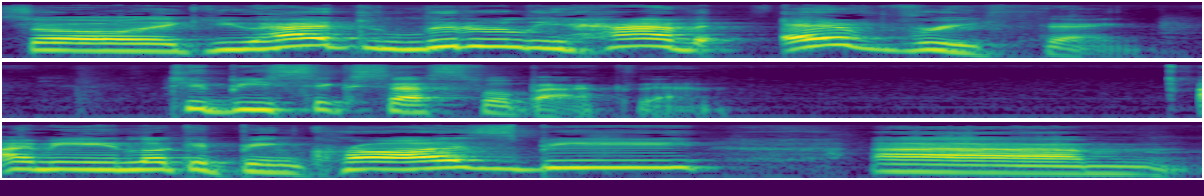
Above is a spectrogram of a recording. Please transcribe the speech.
So, like, you had to literally have everything to be successful back then. I mean, look at Bing Crosby. Um,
